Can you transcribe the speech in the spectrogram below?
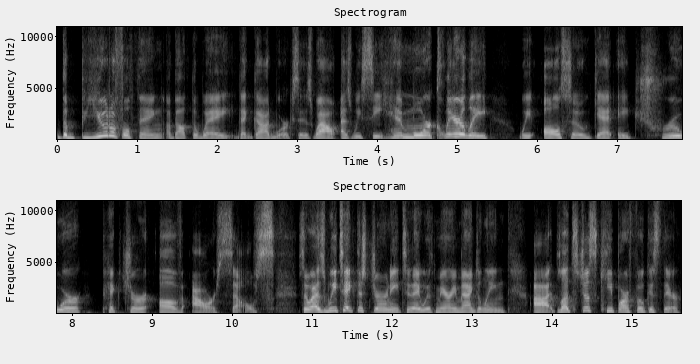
the beautiful thing about the way that God works is wow, as we see him more clearly, we also get a truer picture of ourselves. So, as we take this journey today with Mary Magdalene, uh, let's just keep our focus there.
